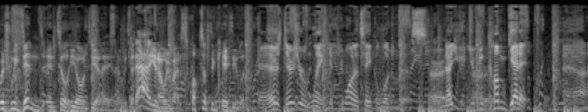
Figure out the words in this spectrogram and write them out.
Which we didn't until he owned TNA, and then we said, ah, you know, we might as well just in case he listens. Yeah, there's there's your link if you want to take a look at this. Right. Now you you can come get it. Uh,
